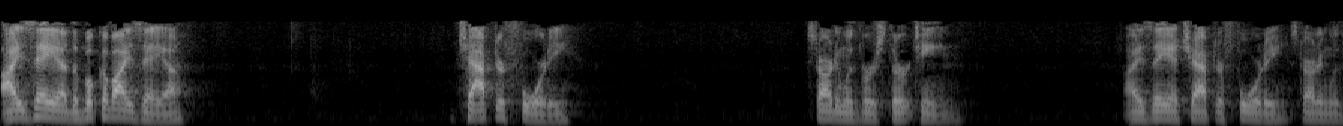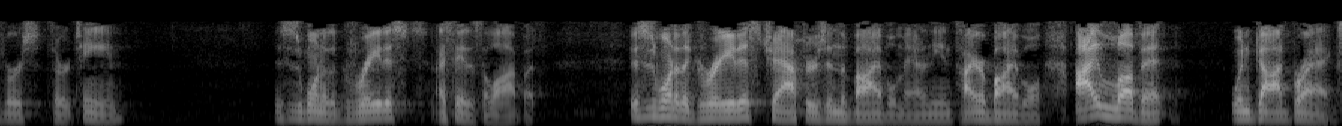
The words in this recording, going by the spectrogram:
Isaiah, the book of Isaiah, chapter 40, starting with verse 13. Isaiah chapter 40, starting with verse 13. This is one of the greatest, I say this a lot, but this is one of the greatest chapters in the Bible, man, in the entire Bible. I love it when God brags.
